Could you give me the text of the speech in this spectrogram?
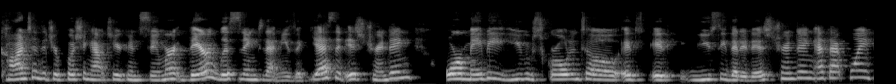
content that you're pushing out to your consumer, they're listening to that music. Yes, it is trending, or maybe you scrolled until it's it you see that it is trending at that point,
